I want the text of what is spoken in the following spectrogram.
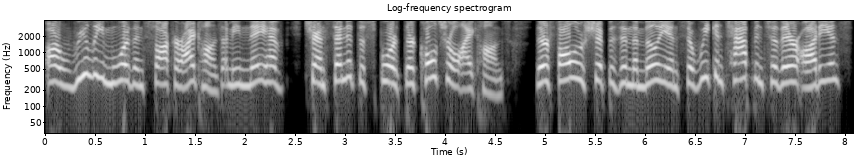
are really more than soccer icons. I mean, they have transcended the sport. They're cultural icons. Their followership is in the millions. So we can tap into their audience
